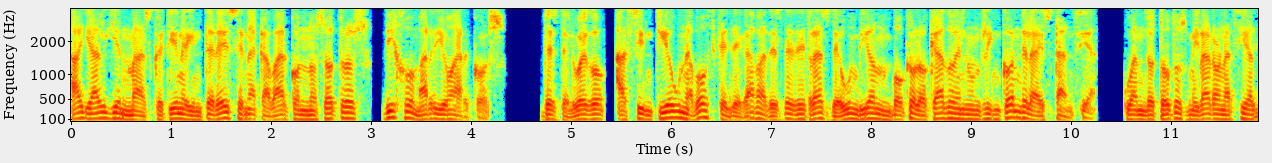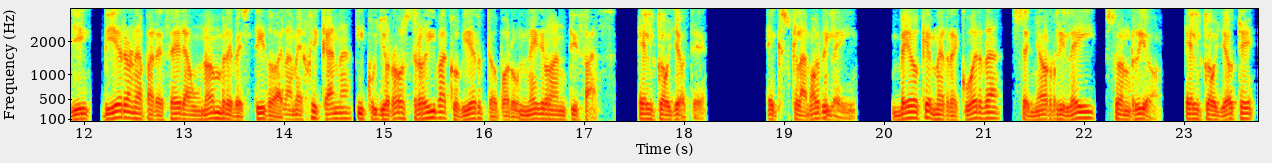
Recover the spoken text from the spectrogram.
¿Hay alguien más que tiene interés en acabar con nosotros? dijo Mario Arcos. Desde luego, asintió una voz que llegaba desde detrás de un biombo colocado en un rincón de la estancia. Cuando todos miraron hacia allí, vieron aparecer a un hombre vestido a la mexicana y cuyo rostro iba cubierto por un negro antifaz. El coyote exclamó Riley. Veo que me recuerda, señor Riley, sonrió. El coyote,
